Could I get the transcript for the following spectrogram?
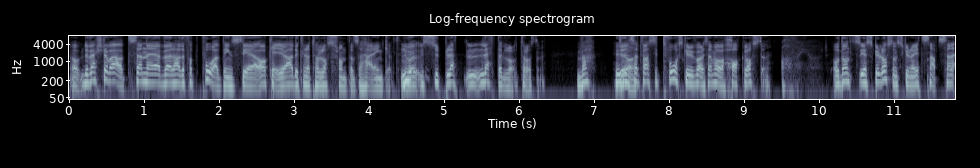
Ja, det värsta av allt, sen när jag väl hade fått på allting så ser jag, okej jag hade kunnat ta loss fronten så här enkelt. Det var superlätt lätt att ta loss den. Va? Hur Den då? satt fast i två skruvar, sen var det haka loss den. Oh my God. Och de, jag skruvade loss den skruvarna jättesnabbt, sen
